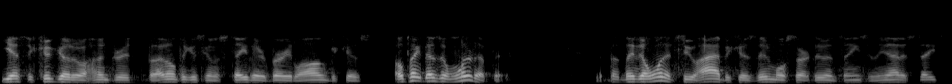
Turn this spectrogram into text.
Yes, it could go to 100, but I don't think it's going to stay there very long because OPEC doesn't want it up there. They don't want it too high because then we'll start doing things in the United States,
